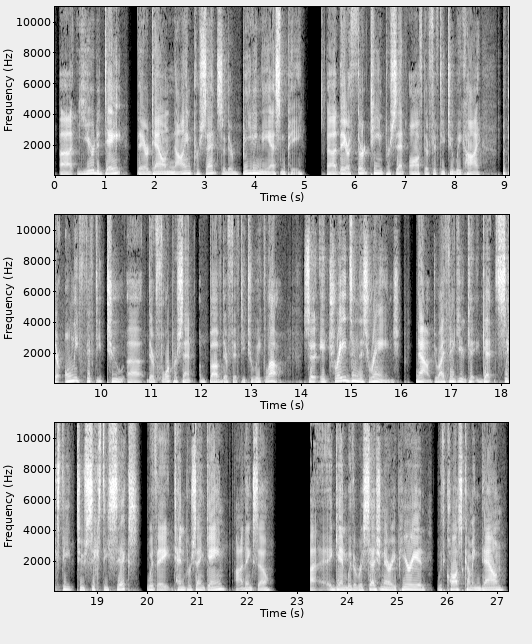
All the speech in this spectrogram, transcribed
Uh, year to date, they are down 9%, so they're beating the S&P. Uh, they are 13% off their 52-week high, but they're only 52 uh, they're 4% above their 52-week low. So it trades in this range. Now, do I think you get 60 to 66 with a 10% gain? I think so uh, again, with a recessionary period, with costs coming down,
